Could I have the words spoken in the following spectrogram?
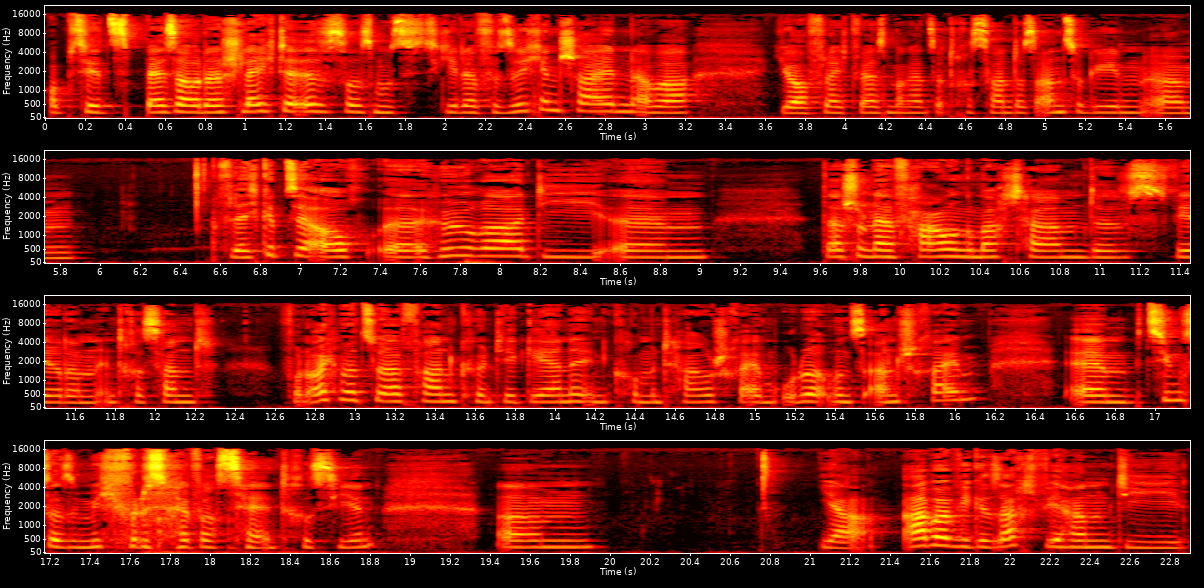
Ob es jetzt besser oder schlechter ist, das muss jeder für sich entscheiden, aber ja, vielleicht wäre es mal ganz interessant, das anzugehen. Ähm, vielleicht gibt es ja auch äh, Hörer, die ähm, da schon Erfahrung gemacht haben. Das wäre dann interessant von euch mal zu erfahren. Könnt ihr gerne in die Kommentare schreiben oder uns anschreiben. Ähm, beziehungsweise mich würde es einfach sehr interessieren. Ähm, ja, aber wie gesagt, wir haben die,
